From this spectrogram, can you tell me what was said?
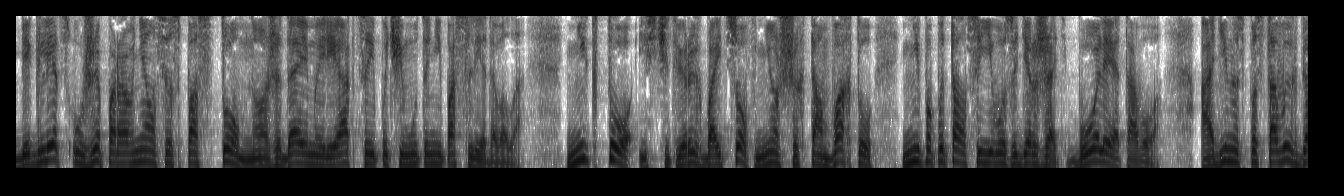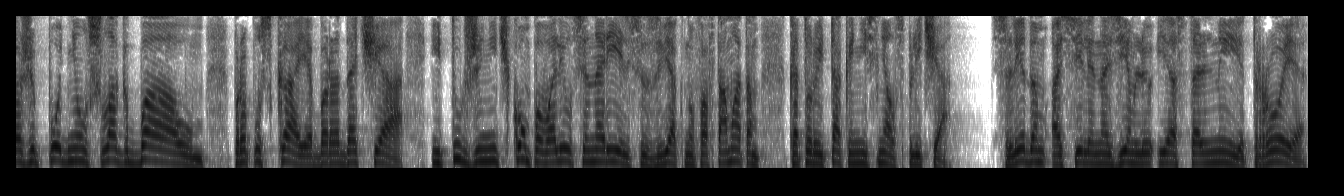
Беглец уже поравнялся с постом, но ожидаемой реакции почему-то не последовало. Никто из четверых бойцов, несших там вахту, не попытался его задержать. Более того, один из постовых даже поднял шлагбаум, пропуская бородача, и тут же ничком повалился на рельсы, звякнув автоматом, который так и не снял с плеча. Следом осели на землю и остальные трое,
